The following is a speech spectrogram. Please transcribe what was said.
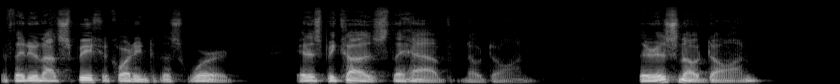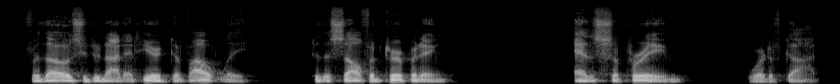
if they do not speak according to this word, it is because they have no dawn. There is no dawn for those who do not adhere devoutly to the self interpreting and supreme Word of God.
